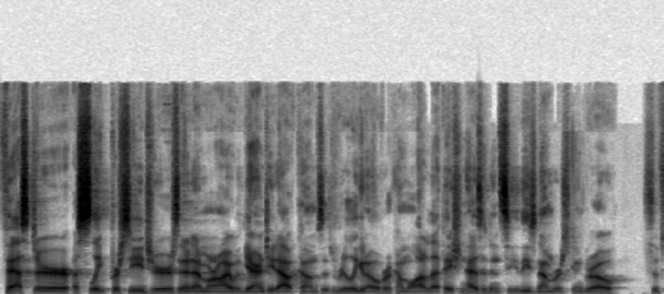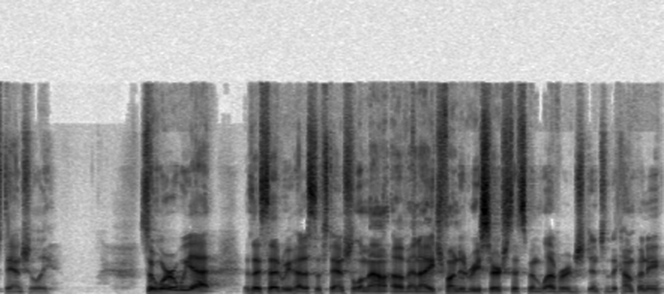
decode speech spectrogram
faster asleep procedures and an MRI with guaranteed outcomes is really going to overcome a lot of that patient hesitancy. These numbers can grow substantially. So where are we at? As I said, we've had a substantial amount of NIH-funded research that's been leveraged into the company.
